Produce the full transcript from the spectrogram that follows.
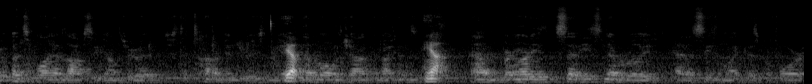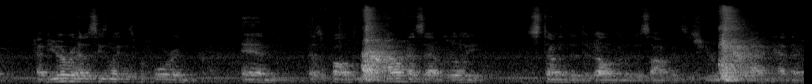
Your offensive line has obviously gone through a- just a ton of injuries. and you Yep. Another one with Jonathan Huckins. Yeah. Um, Bernardi said he's never really had a season like this before. Have you ever had a season like this before? And, and as a follow-up, to that, how has that really stunted the development of this offense this year? Having had that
